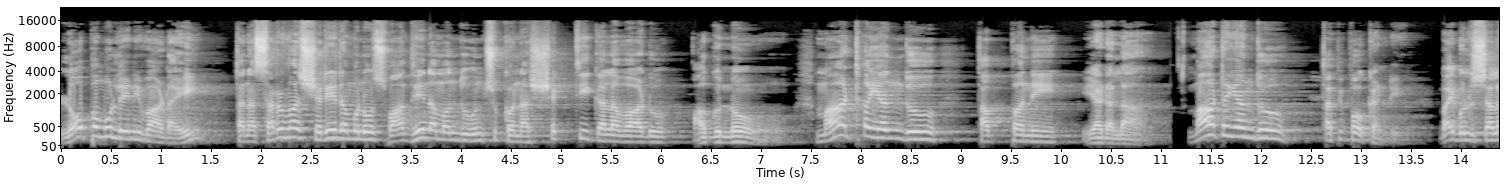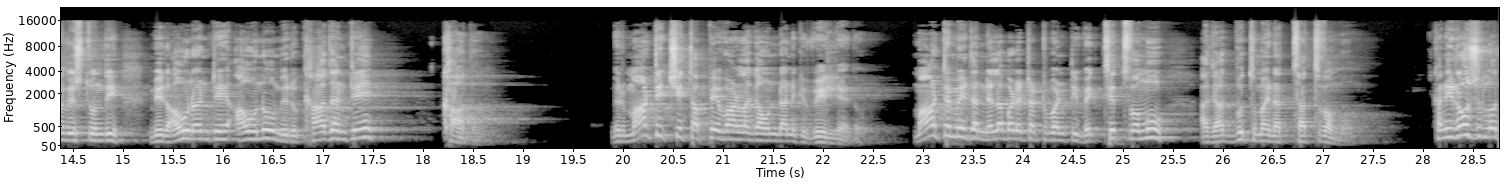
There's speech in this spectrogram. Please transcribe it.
లోపము లేనివాడై తన సర్వ శరీరమును స్వాధీనమందు ఉంచుకున్న శక్తి గలవాడు అగును. మాట యందు తప్పని ఎడల. మాటయందు తప్పిపోకండి. బైబిల్ సెలవిస్తుంది మీరు అవునంటే అవును మీరు కాదంటే కాదు. మీరు మాటిచ్చి తప్పే వాళ్ళగా ఉండడానికి వీల్లేదు. మాట మీద నిలబడేటటువంటి వ్యక్తిత్వము అది అద్భుతమైన తత్వము. కానీ ఈ రోజుల్లో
